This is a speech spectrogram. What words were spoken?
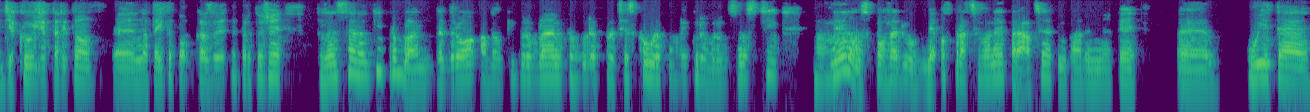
Děkuji, že tady to na tady to poukazujete, protože tohle je velký problém. Vedro a velký problém to bude pro Českou republiku do budoucnosti nejenom z pohledu neodpracované práce a tím pádem nějaké eh, ujité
